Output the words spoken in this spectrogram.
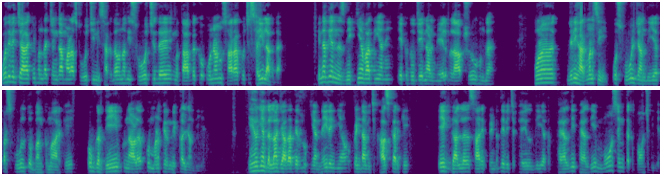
ਉਹਦੇ ਵਿੱਚ ਆ ਕੇ ਬੰਦਾ ਚੰਗਾ ਮਾੜਾ ਸੋਚ ਹੀ ਨਹੀਂ ਸਕਦਾ। ਉਹਨਾਂ ਦੀ ਸੋਚ ਦੇ ਮੁਤਾਬਕ ਉਹਨਾਂ ਨੂੰ ਸਾਰਾ ਕੁਝ ਸਹੀ ਲੱਗਦਾ ਹੈ। ਇਹਨਾਂ ਦੀਆਂ ਨਜ਼ਦੀਕੀਆਂ ਵੱਧਦੀਆਂ ਨੇ, ਇੱਕ ਦੂਜੇ ਨਾਲ ਮੇਲ ਮਿਲਾਪ ਸ਼ੁਰੂ ਹੁੰਦਾ ਹੈ। ਹੁਣ ਜਿਹੜੀ ਹਰਮਨ ਸੀ, ਉਹ ਸਕੂਲ ਜਾਂਦੀ ਹੈ, ਪਰ ਸਕੂਲ ਤੋਂ ਬੰਕ ਮਾਰ ਕੇ ਉਹ ਗੁਰਦੀਪ ਨਾਲ ਘੁੰਮਣ ਫਿਰ ਨਿਕਲ ਜਾਂਦੀ ਹੈ। ਇਹੋ ਜਿਹੀਆਂ ਗੱਲਾਂ ਜ਼ਿਆਦਾ ਦੇਰ ਲੁਕੀਆਂ ਨਹੀਂ ਰਹਿੰਦੀਆਂ, ਉਹ ਪਿੰਡਾਂ ਵਿੱਚ ਖਾਸ ਕਰਕੇ। ਇਹ ਗੱਲ ਸਾਰੇ ਪਿੰਡ ਦੇ ਵਿੱਚ ਫੈਲਦੀ ਹੈ ਤੇ ਫੈਲਦੀ ਫੈਲਦੀ ਹੈ, ਮੋਹਨ ਸਿੰਘ ਤੱਕ ਪਹੁੰਚਦੀ ਹੈ।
